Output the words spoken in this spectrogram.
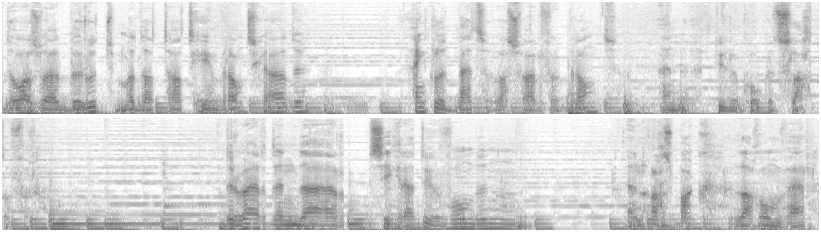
dat was wel beroet, maar dat had geen brandschade. Enkel het bed was zwaar verbrand en natuurlijk ook het slachtoffer. Er werden daar sigaretten gevonden, een asbak lag omver.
